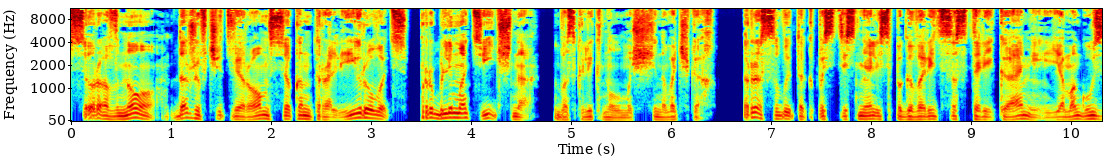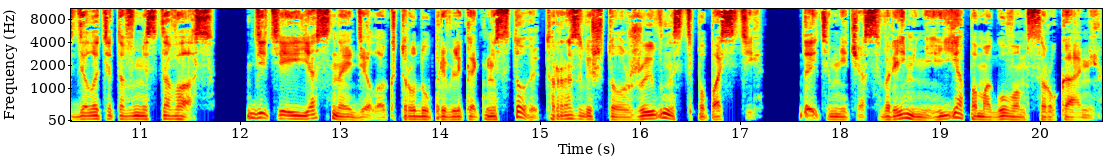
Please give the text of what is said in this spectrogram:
«Все равно, даже вчетвером все контролировать проблематично», — воскликнул мужчина в очках. Раз вы так постеснялись поговорить со стариками, я могу сделать это вместо вас. Детей, ясное дело, к труду привлекать не стоит, разве что живность попасти. Дайте мне час времени, и я помогу вам с руками».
